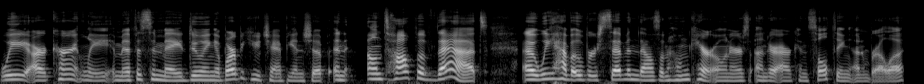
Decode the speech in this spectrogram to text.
we are currently in Memphis in May doing a barbecue championship. And on top of that, uh, we have over seven thousand home care owners under our consulting umbrella,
